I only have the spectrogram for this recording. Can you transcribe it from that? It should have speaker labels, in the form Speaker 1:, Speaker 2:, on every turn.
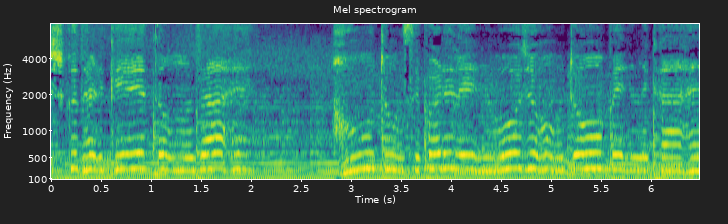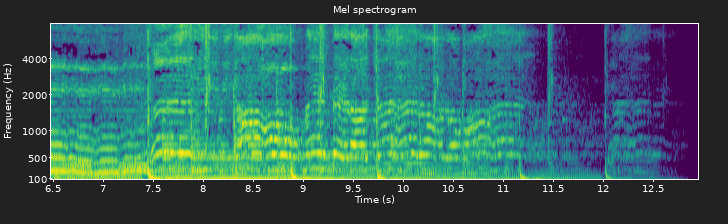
Speaker 1: इश्क धड़के तो मज़ा है होठों से पढ़ ले वो जो होठों पे लिखा है।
